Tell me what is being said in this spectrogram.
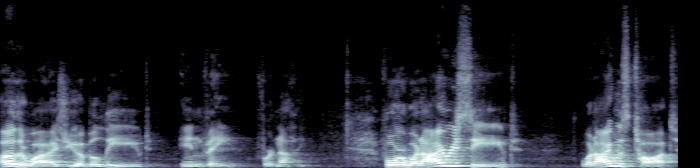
otherwise you have believed in vain for nothing. For what I received, what I was taught,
